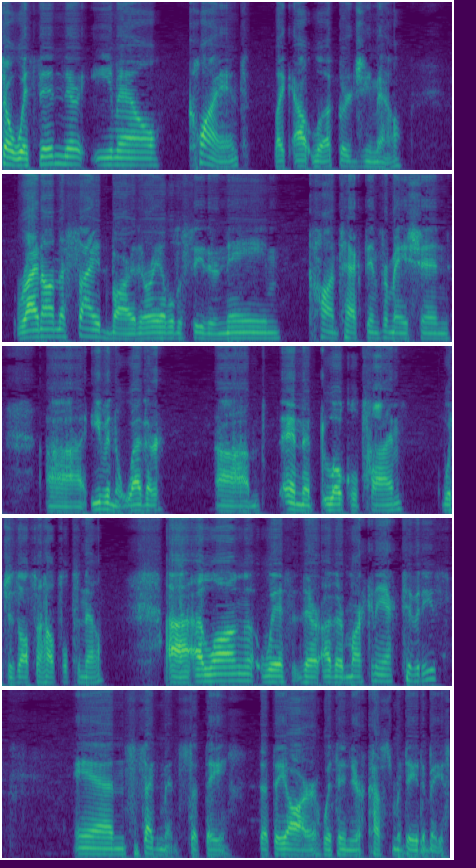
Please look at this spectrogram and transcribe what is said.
So within their email client, like Outlook or Gmail, right on the sidebar, they're able to see their name, contact information, uh, even the weather, um, and the local time, which is also helpful to know, uh, along with their other marketing activities and segments that they that they are within your customer database.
